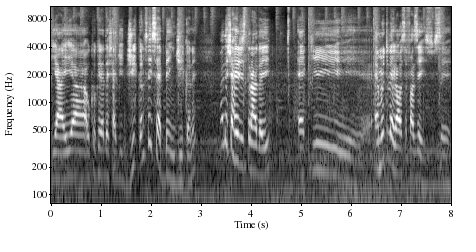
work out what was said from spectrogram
E aí a, o que eu queria deixar de dica, não sei se é bem dica, né? Mas deixar registrado aí é que é muito legal você fazer isso. Você,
